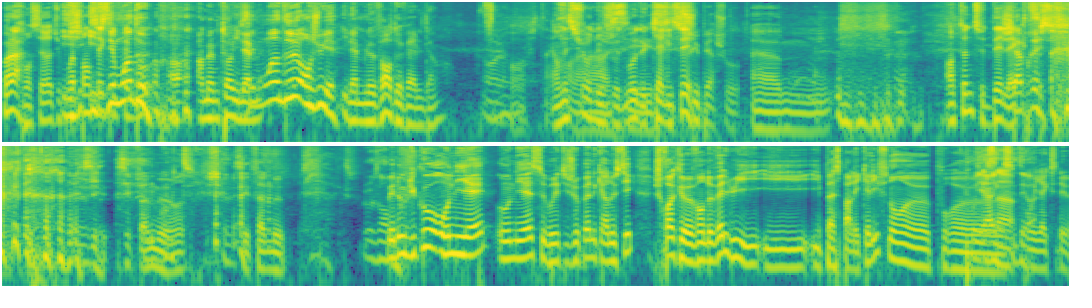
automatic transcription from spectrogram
Voilà. Tu penserais- tu Il, pourrais il penser faisait moins fait deux. beau. En- même temps, il Il faisait aime, moins deux en juillet. il aime le vent de Veld. hein. Oh, putain. On est sur Oh là du jeu de mots de qualité. c'est Super chaud. Euh, Anton se délecte. J'apprécie. c'est fameux. hein. C'est fameux. Mais donc du coup, on y est, on y est, ce British Open Carnoustie. Je crois que Vandevel, lui, il, il passe par les qualifs, non, euh, pour, euh, Pour y accéder, pour y accéder.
